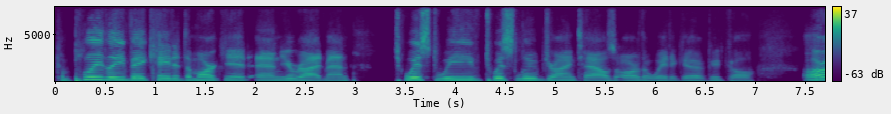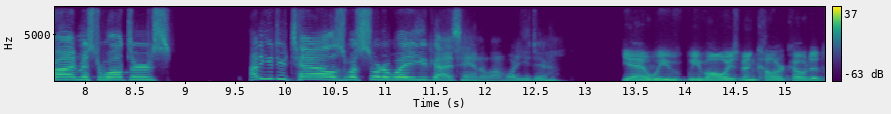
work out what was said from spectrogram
Completely vacated the market. And you're right, man. Twist weave, twist loop drying towels are the way to go. Good call. All right, Mr. Walters. How do you do towels? What sort of way you guys handle them? What do you do? Yeah, we've we've always been color coded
